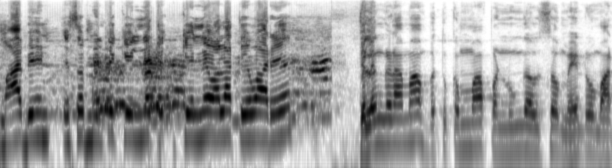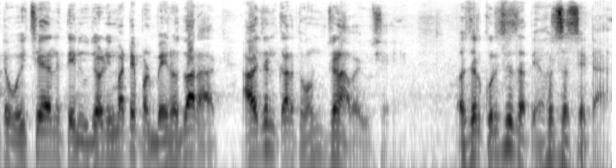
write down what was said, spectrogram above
माँ बहन ये सब मिलके खेलने खेलने वाला त्यौहार है તેલંગાણામાં બતુકમ્મા પન્નુંગા ઉત્સવ બહેનો માટે હોય છે અને તેની ઉજવણી માટે પણ બહેનો દ્વારા આયોજન કરાતું હોવાનું જણાવાયું છે અઝર કુરેશી સાથે હર્ષદ શેઠા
